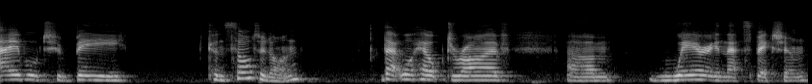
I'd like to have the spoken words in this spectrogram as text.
able to be consulted on that will help drive um, where in that spectrum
